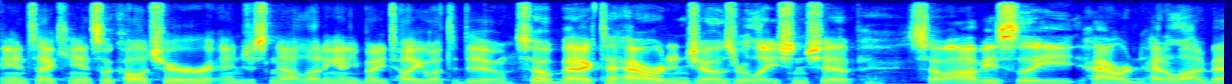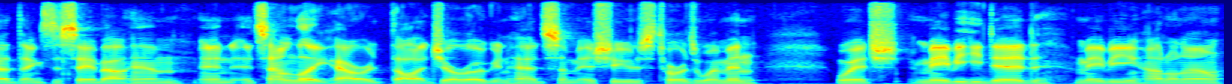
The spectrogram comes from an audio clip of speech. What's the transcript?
anti cancel culture and just not letting anybody tell you what to do. So, back to Howard and Joe's relationship. So, obviously, Howard had a lot of bad things to say about him. And it sounded like Howard thought Joe Rogan had some issues towards women which maybe he did, maybe, I don't know.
